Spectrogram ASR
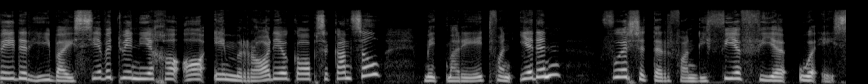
verder hier by 729 AM Radio Kaapse Kansel met Mariet van Eden, voorsitter van die VVOS.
